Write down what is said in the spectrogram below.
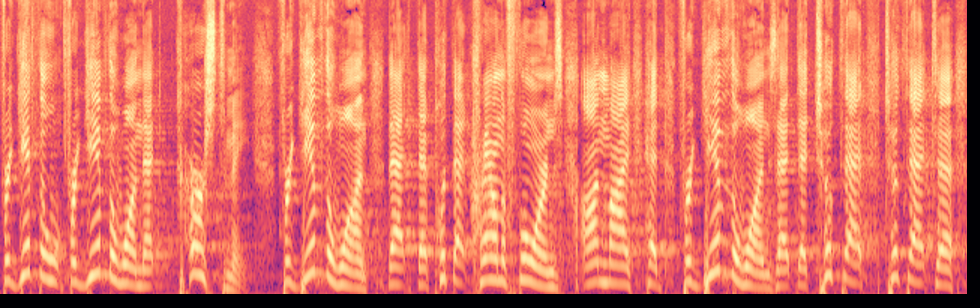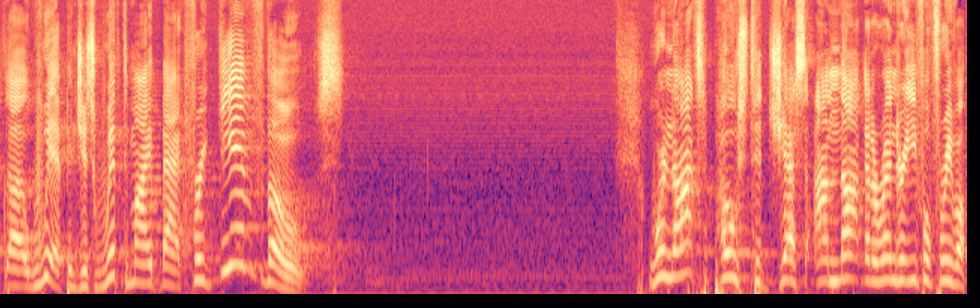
Forgive the, forgive the one that cursed me. Forgive the one that, that put that crown of thorns on my head. Forgive the ones that, that took that, took that uh, uh, whip and just whipped my back. Forgive those. We're not supposed to just, I'm not going to render evil for evil.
